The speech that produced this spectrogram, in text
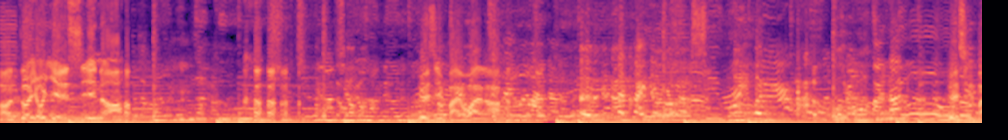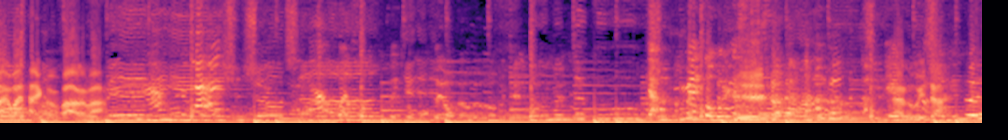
啊，你说有野心啊。月薪百万啊！月薪百万太可怕了吧？没有没有没有没有，不见你越走越咦，来录一下，等一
